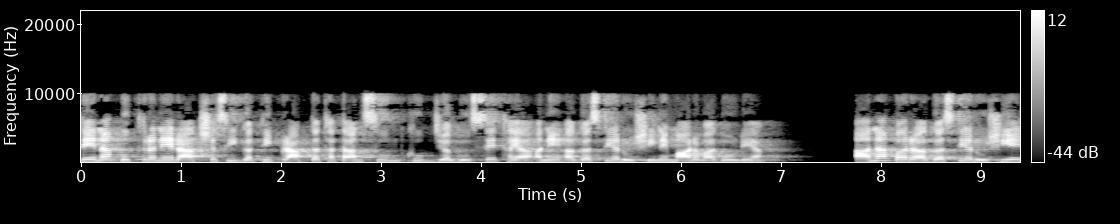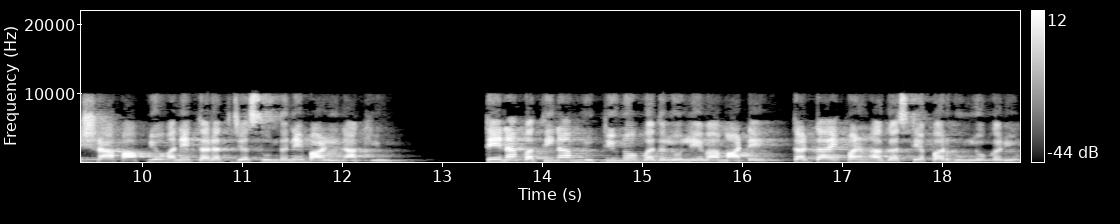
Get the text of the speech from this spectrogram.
તેના પુત્રને રાક્ષસી ગતિ પ્રાપ્ત થતાં સુંદ ખૂબ જ ગુસ્સે થયા અને અગસ્ત્ય ઋષિને મારવા દોડ્યા. આના પર અગસ્ત્ય ઋષિએ શ્રાપ આપ્યો અને તરત જ સુંદને બાળી નાખ્યું. તેના પતિના મૃત્યુનો બદલો લેવા માટે તડકાએ પણ અગસ્ત્ય પર હુમલો કર્યો.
